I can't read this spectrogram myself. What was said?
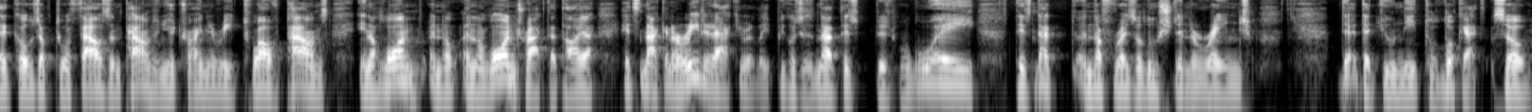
that goes up to a thousand pounds and you're trying to read 12 pounds in a lawn in a, in a lawn tractor tire. It's not going to read it accurately because there's not this way there's not enough resolution in the range that, that you need to look at. So,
